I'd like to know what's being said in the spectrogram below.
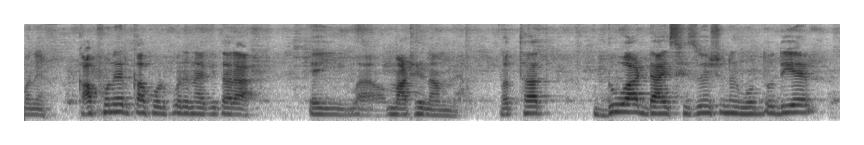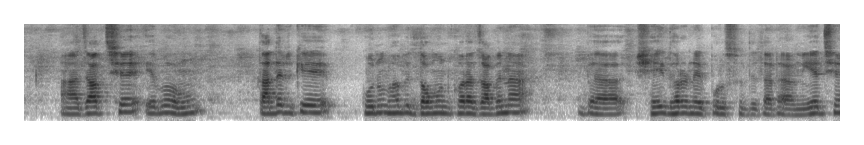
মানে কাফনের কাপড় পরে নাকি তারা এই মাঠে নামবে। অর্থাৎ ডু আর ডাই সিচুয়েশনের মধ্য দিয়ে যাচ্ছে এবং তাদেরকে কোনোভাবে দমন করা যাবে না সেই ধরনের পরিস্থিতি তারা নিয়েছে।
